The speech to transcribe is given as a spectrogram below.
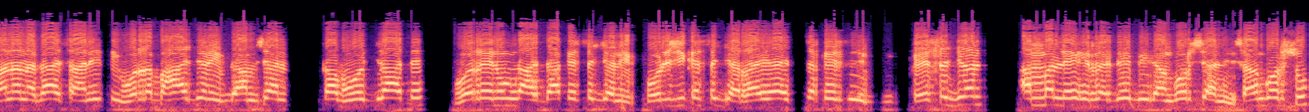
mana nagaa isaaniitii warra bahaa jiraniif dhaamsaan qabu jiraate warreen humna addaa keessa jiraniif poolisii keessa jiran raayyaa keessa jiran ammallee irra deebiidhaan gorsi'an isaan gorsu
